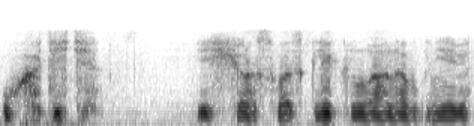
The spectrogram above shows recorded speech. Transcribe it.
Уходите, Еще раз воскликнула она в гневе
